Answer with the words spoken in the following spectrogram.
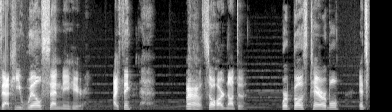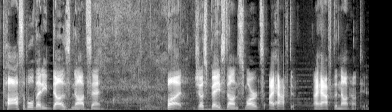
that he will send me here. I think It's so hard not to. We're both terrible. It's possible that he does not send. But just based on smarts, I have to. I have to not hunt here.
